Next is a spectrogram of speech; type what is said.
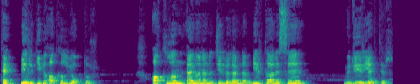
Tedbir gibi akıl yoktur. Aklın en önemli cilvelerinden bir tanesi müdiriyettir.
